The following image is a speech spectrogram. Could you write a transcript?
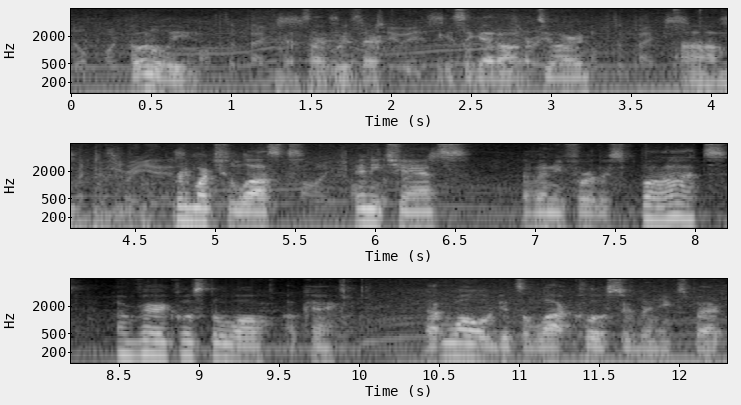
0.4 Totally off the pace. got sideways there. Sector two is I guess I got on it too hard. off the pace. Um, Sector three is Pretty much lost any chance of any further spots. I'm very close to the wall. Okay. That wall gets a lot closer than you expect.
